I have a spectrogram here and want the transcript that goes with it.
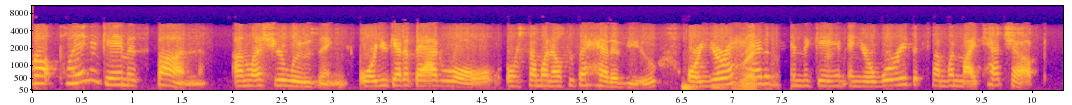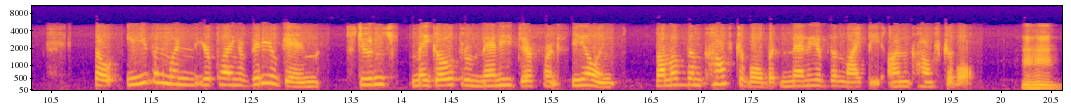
Well, playing a game is fun unless you're losing or you get a bad roll or someone else is ahead of you or you're ahead right. in the game and you're worried that someone might catch up. So even when you're playing a video game, students may go through many different feelings. Some of them comfortable, but many of them might be uncomfortable. Mhm.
